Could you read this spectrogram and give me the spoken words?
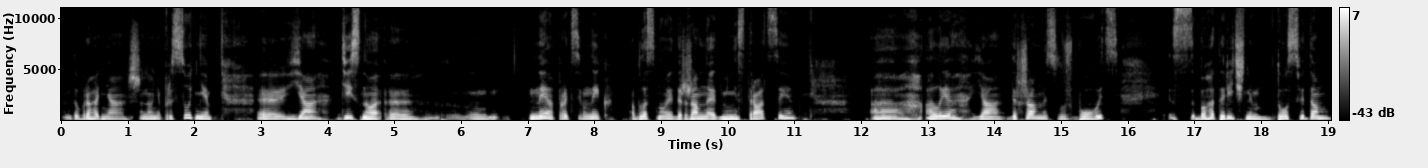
Доброго дня, шановні присутні. Е, Я дійсно е, не працівник обласної державної адміністрації, але я державний службовець з багаторічним досвідом,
